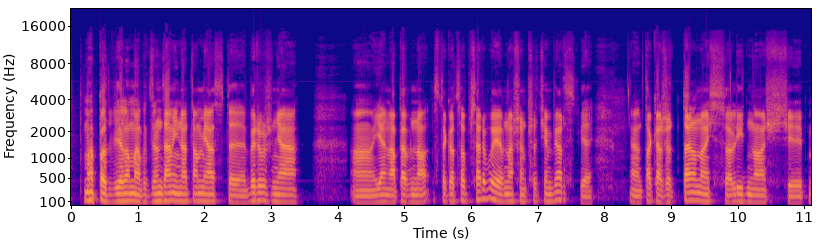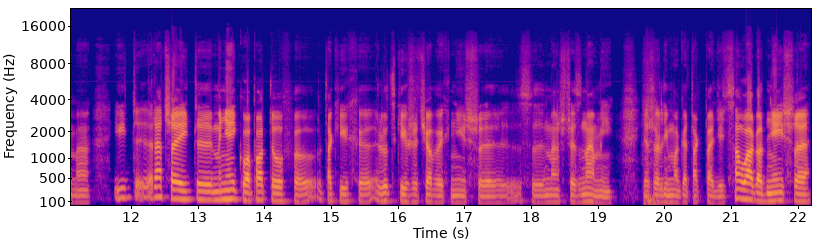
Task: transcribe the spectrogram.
pod wieloma względami, natomiast wyróżnia je na pewno z tego, co obserwuję w naszym przedsiębiorstwie. E, Taka rzetelność, solidność e, i raczej mniej kłopotów e, takich ludzkich, życiowych niż z mężczyznami, jeżeli mogę tak powiedzieć. Są łagodniejsze,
